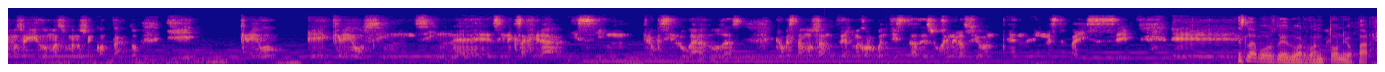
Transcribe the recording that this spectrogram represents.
hemos seguido más o menos en contacto y creo, eh, creo sin eh, sin, exagerar y sin, creo que sin lugar a dudas, creo que estamos ante el mejor cuentista de su generación en, este país. Eh, es la voz de Eduardo Antonio Parra.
